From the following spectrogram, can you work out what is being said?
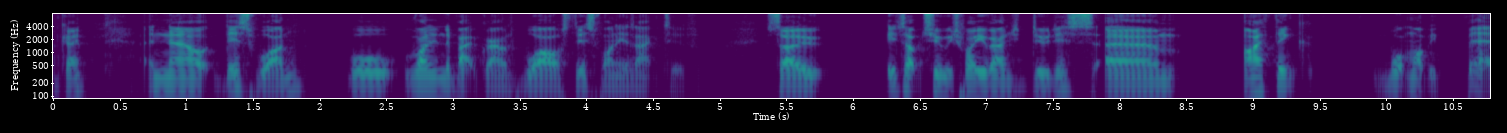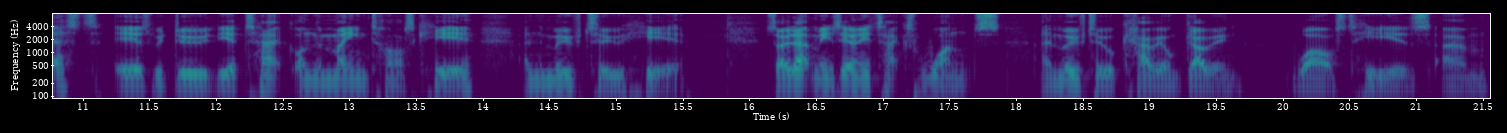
Okay, and now this one will run in the background whilst this one is active. So it's up to you which way around you do this. Um, I think what might be best is we do the attack on the main task here and the move to here. So that means he only attacks once and move to will carry on going whilst he is um,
